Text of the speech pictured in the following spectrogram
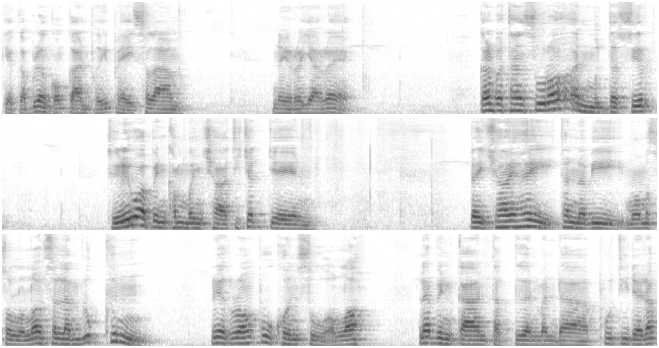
เกี่ยวกับเรื่องของการเผยแผ่อิสลามในระยะแรก การประทานสุเราะห์อันมุดดัสซิร ถือได้ว่าเป็นคำบัญชาที่ชัดเจน ได้ใช้ให้ท่านนบีมูฮัมมัดสุลลัลลอฮุอะลัยฮิวะซัลลัมลุกขึ้น เรียกร้องผู้คนสู่อัลลอฮ์ และเป็นการตักเตือนบรรดาผู้ที่ได้รับ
